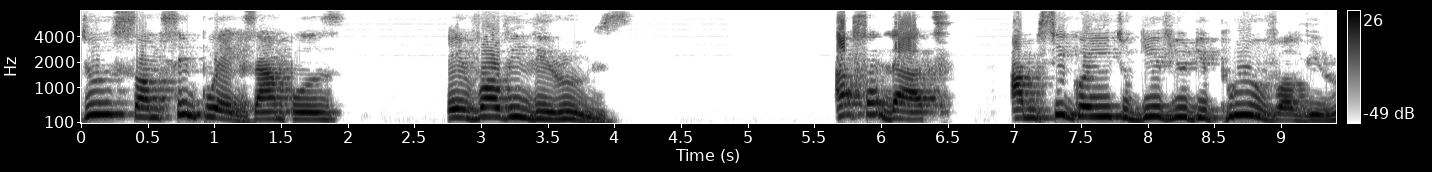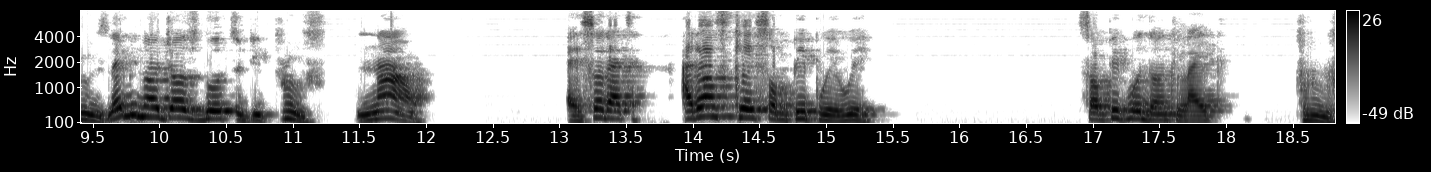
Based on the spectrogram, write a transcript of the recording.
do some simple examples involving the rules. After that, I'm still going to give you the proof of the rules. Let me not just go to the proof now, uh, so that I don't scare some people away. Some people don't like proof,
